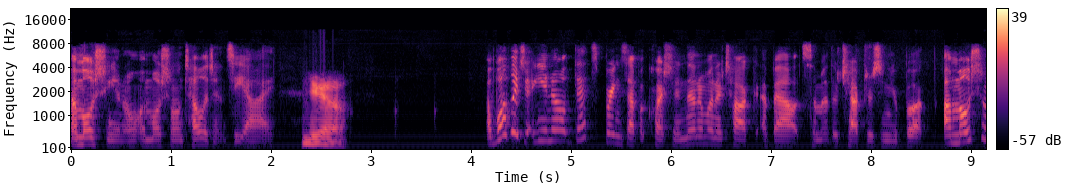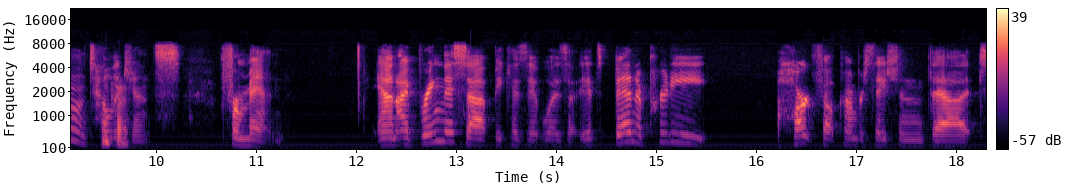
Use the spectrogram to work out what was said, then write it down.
Emotional, you know, emotional intelligence, EI. Yeah. Uh, What would you, you know? That brings up a question. Then I want to talk about some other chapters in your book. Emotional intelligence for men, and I bring this up because it was it's been a pretty heartfelt conversation that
